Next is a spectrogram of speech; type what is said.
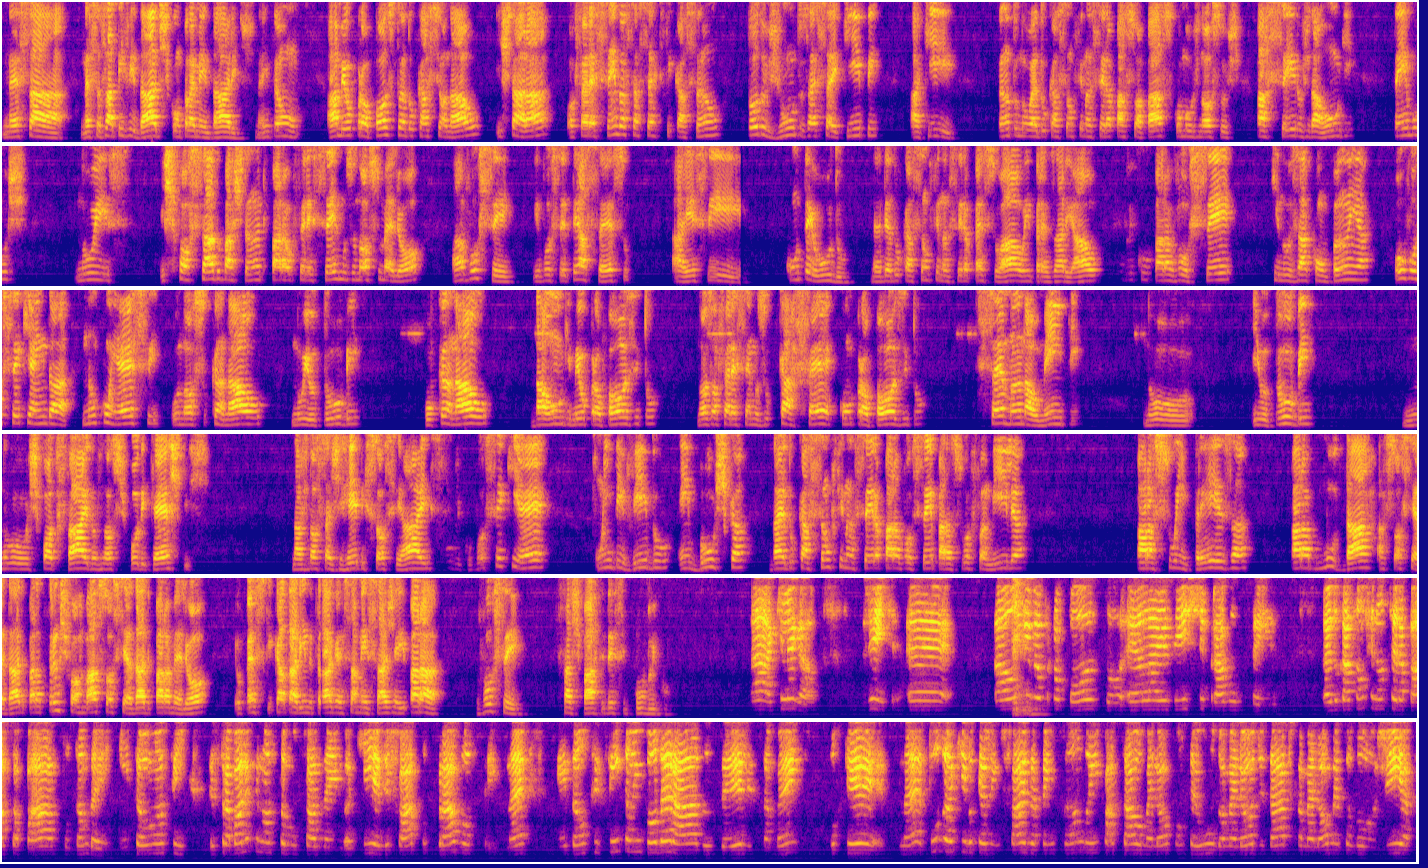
nessa, nessas atividades complementares. Né? Então, a meu propósito educacional estará oferecendo essa certificação, todos juntos, essa equipe aqui, tanto no Educação Financeira Passo a Passo, como os nossos parceiros da ONG, temos nos esforçado bastante para oferecermos o nosso melhor a você e você ter acesso a esse conteúdo né, de educação financeira pessoal, empresarial, para você que nos acompanha ou você que ainda não conhece o nosso canal no YouTube, o canal da ONG Meu Propósito, nós oferecemos o Café com Propósito semanalmente no YouTube, no Spotify, nos nossos podcasts, nas nossas redes sociais. Você que é um indivíduo em busca da educação financeira para você, para a sua família, para a sua empresa, para mudar a sociedade, para transformar a sociedade para melhor. Eu peço que Catarina traga essa mensagem aí para você, que faz parte desse público. Ah, que legal. Gente, é, a ONG Meu Propósito, ela existe para vocês a educação financeira passo a passo também. Então, assim, esse trabalho que nós estamos fazendo aqui é de fato para vocês, né? Então, se sintam empoderados deles também, porque né, tudo aquilo que a gente faz é pensando em passar o melhor conteúdo, a melhor didática, a melhor metodologia,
